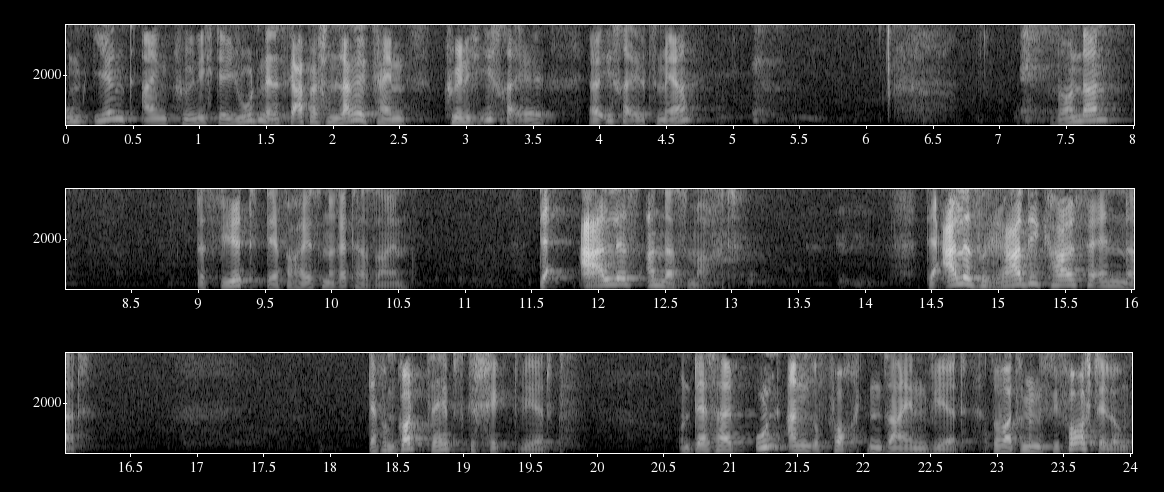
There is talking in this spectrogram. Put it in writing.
um irgendeinen König der Juden, denn es gab ja schon lange keinen König Israel, äh, Israels mehr, sondern das wird der verheißene Retter sein, der alles anders macht, der alles radikal verändert der von Gott selbst geschickt wird und deshalb unangefochten sein wird. So war zumindest die Vorstellung.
